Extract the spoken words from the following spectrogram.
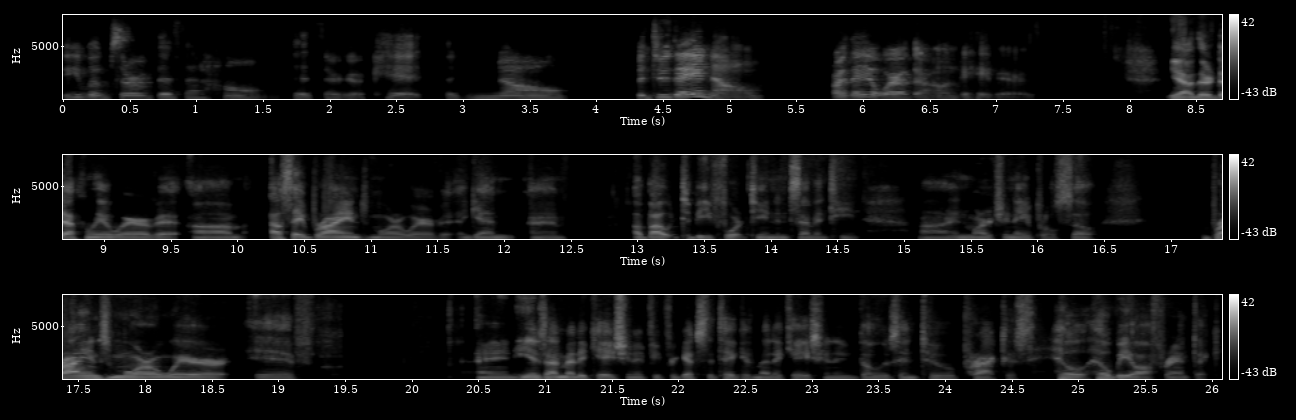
you've observed this at home because they're your kids, so you know. But do they know? Are they aware of their own behaviors? Yeah, they're definitely aware of it. Um, I'll say Brian's more aware of it. Again, um, about to be 14 and 17 uh, in March and April. So Brian's more aware if and he is on medication. If he forgets to take his medication and goes into practice, he'll he'll be all frantic.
